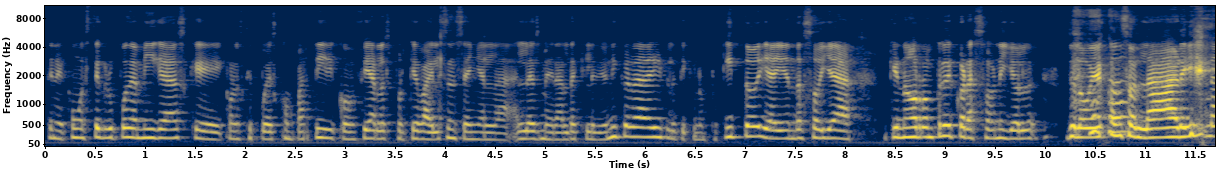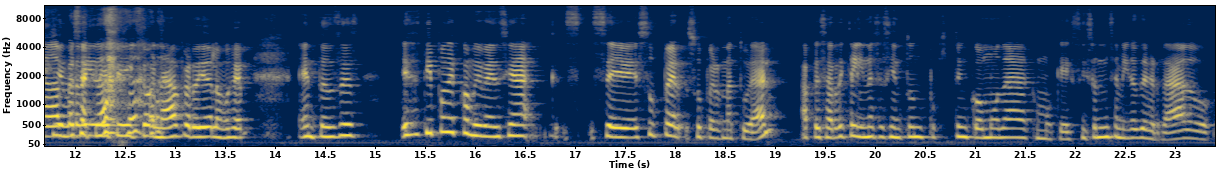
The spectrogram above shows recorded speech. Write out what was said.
tener como este grupo de amigas que, con las que puedes compartir y confiarles porque va y les enseña la, la esmeralda que le dio Nicolai y platican un poquito y ahí anda Soya que no rompe el corazón y yo, yo lo voy a consolar y nada yo me sacrifico, nada perdido la mujer. Entonces, ese tipo de convivencia se ve súper, súper natural, a pesar de que Lina se siente un poquito incómoda, como que si son mis amigas de verdad o,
